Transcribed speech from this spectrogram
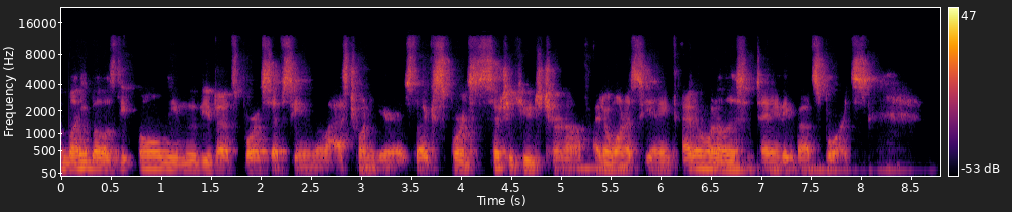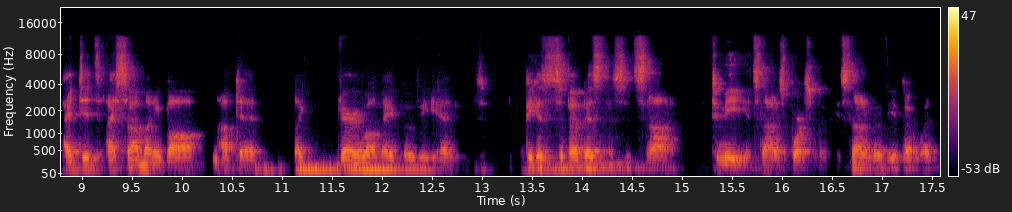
Moneyball is the only movie about sports I've seen in the last 20 years. Like sports is such a huge turnoff. I don't want to see any I don't want to listen to anything about sports. I did. I saw Moneyball, loved it. Like very well made movie, and because it's about business, it's not to me. It's not a sports movie. It's not a movie about what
